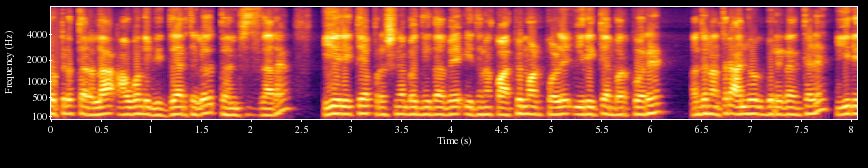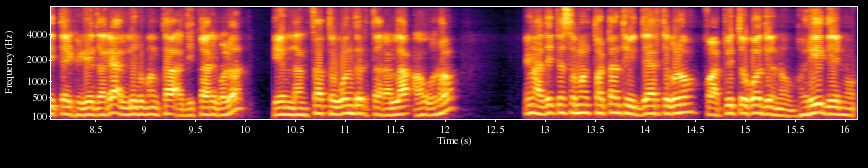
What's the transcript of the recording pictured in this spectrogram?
ಕೊಟ್ಟಿರ್ತಾರಲ್ಲ, ಆ ಒಂದು ವಿದ್ಯಾರ್ಥಿಗಳು ತಲುಪಿಸಿದ್ದಾರೆ. ಈ ರೀತಿಯ ಪ್ರಶ್ನೆ ಬಂದಿದ್ದಾವೆ, ಇದನ್ನ ಕಾಪಿ ಮಾಡ್ಕೊಳ್ಳಿ, ಈ ರೀತಿಯ ಬರ್ಕೋರೆ, ಅದ ನಂತರ ಅಲ್ಲಿ ಹೋಗಿ ಬರೀರಿ ಅಂತೇಳಿ ಈ ರೀತಿಯಾಗಿ ಹೇಳಿದ್ದಾರೆ. ಅಲ್ಲಿರುವಂತ ಅಧಿಕಾರಿಗಳು ಏನ್ ಲಂಚ ತಗೊಂಡಿರ್ತಾರಲ್ಲ, ಅವರು ಇನ್ನು ಅದಕ್ಕೆ ಸಂಬಂಧಪಟ್ಟಂತ ವಿದ್ಯಾರ್ಥಿಗಳು ಕಾಪಿ ತಗೋದೇನು, ಬರೀದೇನು,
